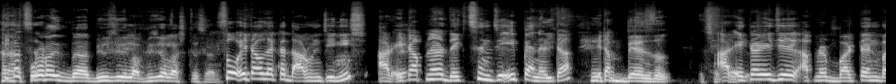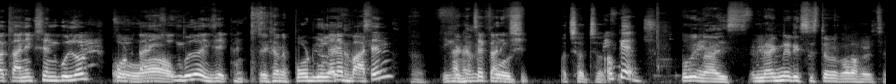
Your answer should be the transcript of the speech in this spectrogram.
হ্যাঁ ভিজুয়াল আসতেছে সো এটা হলো একটা দারুণ জিনিস। আর এটা আপনারা দেখছেন যে এই প্যানেলটা এটা বেজল আচ্ছা, আর এটার এই যে আপনার বাটন বা কানেকশনগুলোর কানেকশনগুলো এই যে এখানে। এখানে পোর্টগুলো এখানে এখানে বাটন হ্যাঁ, এখানে হচ্ছে কানেকশন আচ্ছা আচ্ছা ওকে খুবই নাইস ম্যাগনেটিক সিস্টেমে করা হয়েছে।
